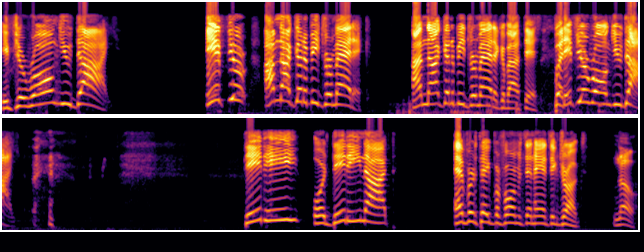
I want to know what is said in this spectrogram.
If you're wrong, you die. If you're I'm not going to be dramatic. I'm not going to be dramatic about this. But if you're wrong, you die. did he or did he not ever take performance-enhancing drugs? No.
